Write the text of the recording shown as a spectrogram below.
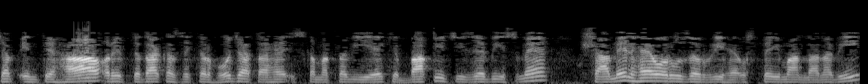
جب انتہا اور ابتدا کا ذکر ہو جاتا ہے، اس کا مطلب یہ ہے کہ باقی چیزیں بھی اس میں شامل ہے اور وہ ضروری ہے۔ اس پہ ایمان لانا بھی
